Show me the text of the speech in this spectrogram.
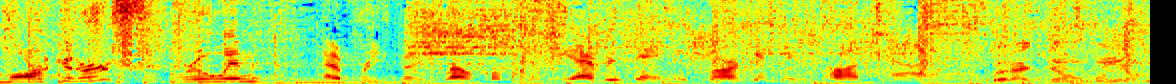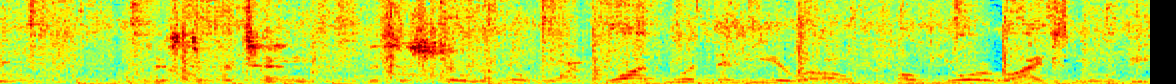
Marketers ruin everything. Welcome to the Everything is Marketing podcast. What I don't want to do is to pretend this is show number one. What would the hero of your life's movie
